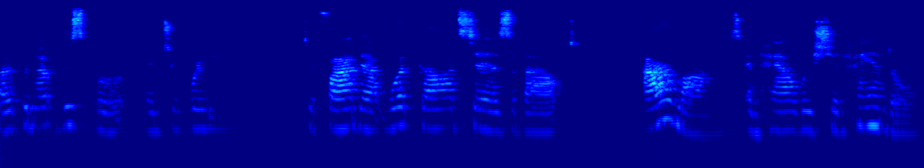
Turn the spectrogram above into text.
open up this book and to read to find out what God says about our lives and how we should handle,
